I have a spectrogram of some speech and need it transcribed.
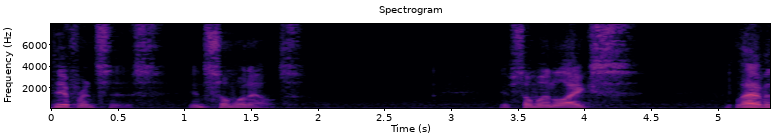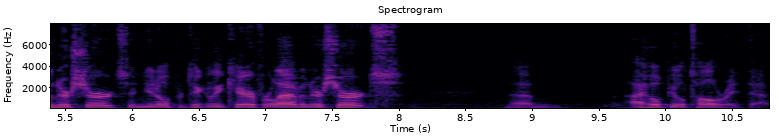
differences in someone else. If someone likes lavender shirts and you don't particularly care for lavender shirts, um, I hope you'll tolerate that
